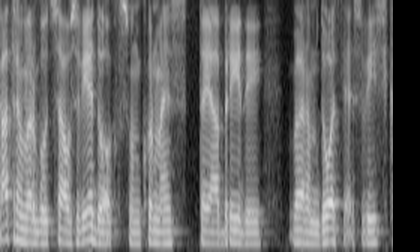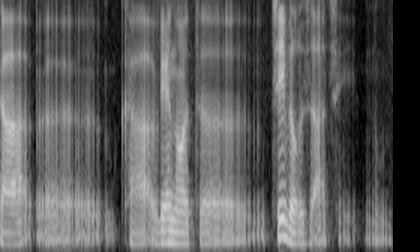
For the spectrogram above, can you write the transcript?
katram var būt savs viedoklis, un kur mēs tajā brīdī varam doties visi kā, eh, kā vienota eh, civilizācija. Nu,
